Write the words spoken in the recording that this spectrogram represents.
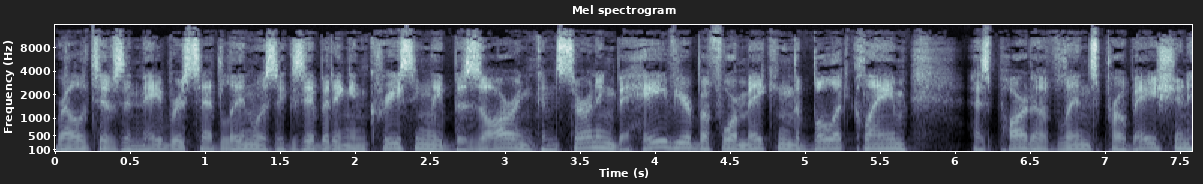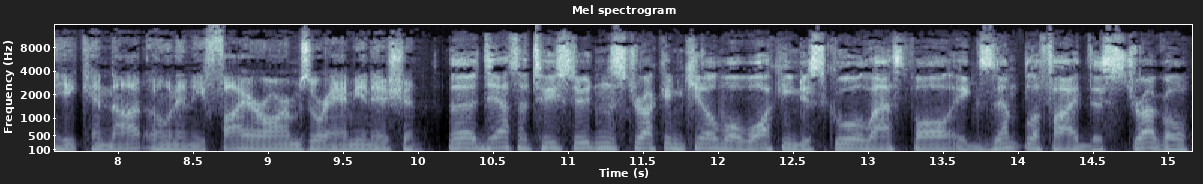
Relatives and neighbors said Lynn was exhibiting increasingly bizarre and concerning behavior before making the bullet claim. As part of Lynn's probation, he cannot own any firearms or ammunition. The death of two students struck and killed while walking to school last fall exemplified the struggle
